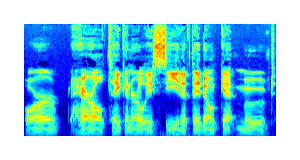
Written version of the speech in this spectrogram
or Harrell take an early seed if they don't get moved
